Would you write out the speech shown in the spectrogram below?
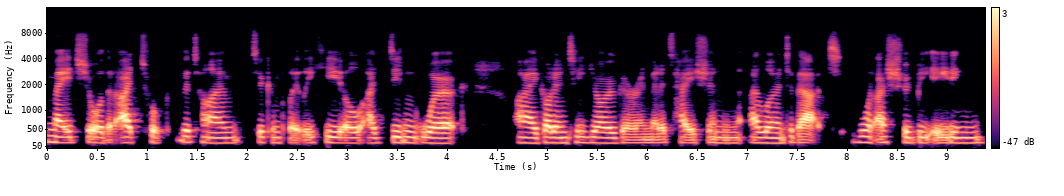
made sure that I took the time to completely heal. I didn't work. I got into yoga and meditation. I learned about what I should be eating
